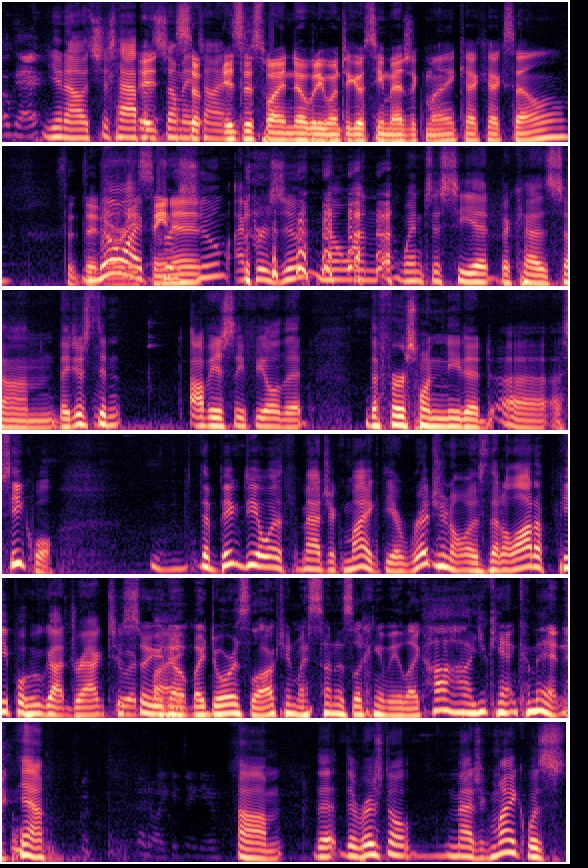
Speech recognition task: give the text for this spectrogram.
okay. You know, it's just happened Is- so many so times. Is this why nobody went to go see Magic Mike XXL? So they'd no, already I seen presume I presume no one went to see it because um, they just didn't obviously feel that the first one needed uh, a sequel. The big deal with Magic Mike, the original, is that a lot of people who got dragged to it. so you know, my door is locked and my son is looking at me like, haha, you can't come in. Yeah. Um, the the original Magic Mike was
